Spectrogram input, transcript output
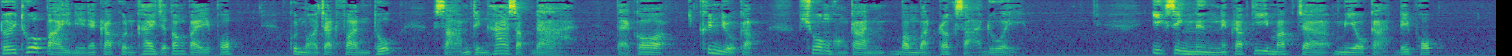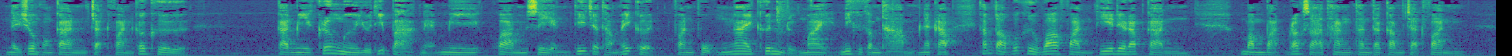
โดยทั่วไปเนี่ยนะครับคนไข้จะต้องไปพบ คุณหมอจัดฟันทุก 3-5 สัปดาห์ แต่ก็ขึ้นอยู่กับช่วงของการบำบัดรักษาด้วย อีกสิ่งหนึ่งนะครับที่มักจะมีโอกาสได้พบ ในช่วงของการจัดฟันก็คือ การมีเครื่องมืออยู่ที่ปากเนี่ยมีความเสี่ยงที่จะทำให้เกิดฟันผุง่ายขึ้นหรือไม่นี่คือคำถามนะครับคำตอบก็คือว่าฟันที่ได้รับการบำบัดรักษาทางทันตกรรมจัดฟัน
